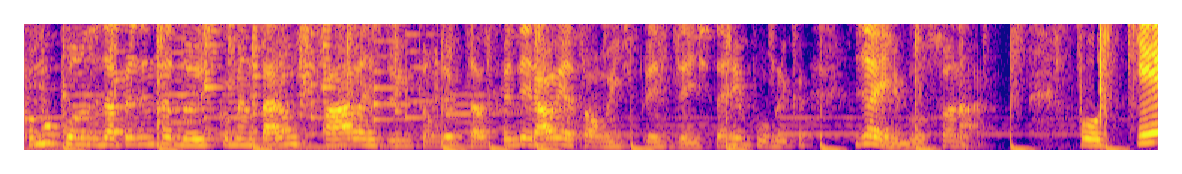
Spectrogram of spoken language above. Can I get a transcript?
como quando os apresentadores comentaram falas do então deputado federal e atualmente presidente da República, Jair Bolsonaro. Porque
